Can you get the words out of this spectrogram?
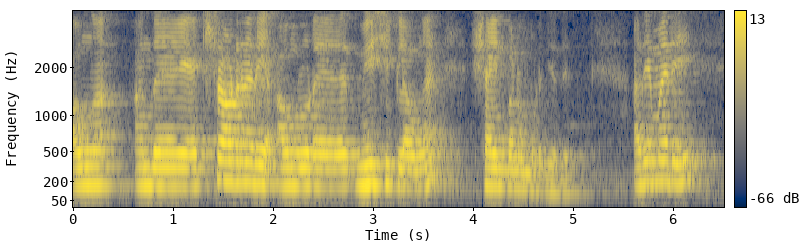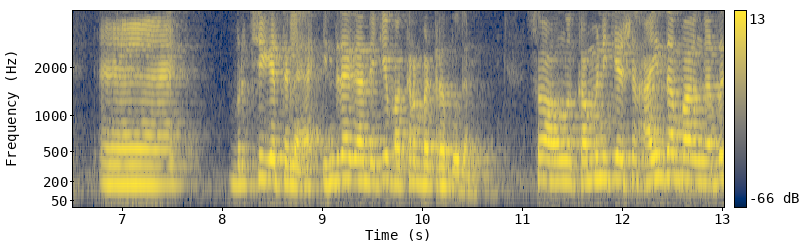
அவங்க அந்த எக்ஸ்ட்ராடினரி அவங்களோட மியூசிக்கில் அவங்க ஷைன் பண்ண முடிஞ்சது. அதே மாதிரி விருச்சிகத்தில் இந்திரா காந்திக்கு வக்கரம் பெற்ற புதன். ஸோ அவங்க கம்யூனிகேஷன் ஐந்தாம் பாகங்கிறது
